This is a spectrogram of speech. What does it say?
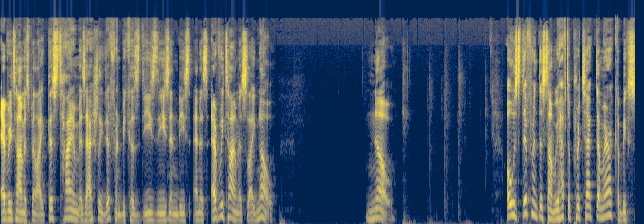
every time it's been like, this time is actually different because these, these, and these. And it's every time it's like, no. No. Oh, it's different this time. We have to protect America because,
